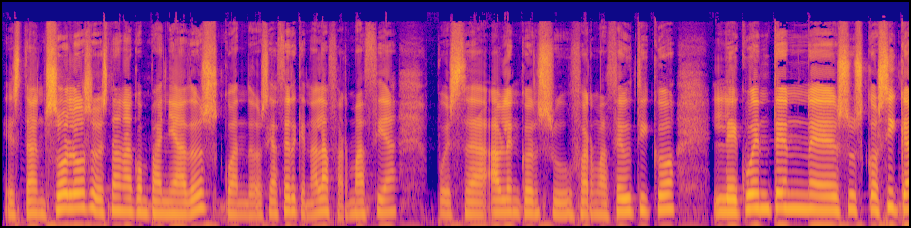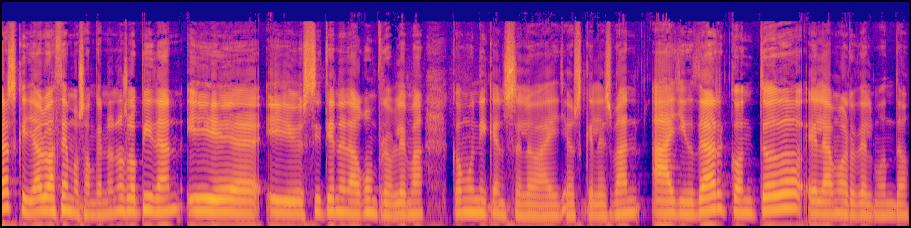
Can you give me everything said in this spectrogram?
están solos o están acompañados, cuando se acerquen a la farmacia, pues hablen con su farmacéutico, le cuenten sus cositas, que ya lo hacemos aunque no nos lo pidan, y, y si tienen algún problema comuníquenselo a ellos, que les van a ayudar con todo el amor del mundo.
